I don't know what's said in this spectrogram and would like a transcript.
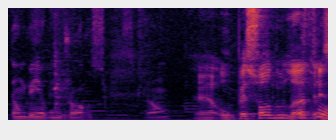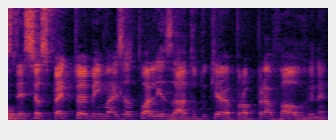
tão bem alguns jogos. Então, É, o pessoal do Lutris, nesse aspecto, é bem mais atualizado do que a própria Valve, né?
